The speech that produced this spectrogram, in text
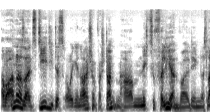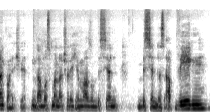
aber andererseits die, die das Original schon verstanden haben, nicht zu verlieren, weil denen das langweilig wird. Und da muss man natürlich immer so ein bisschen ein bisschen das abwägen.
